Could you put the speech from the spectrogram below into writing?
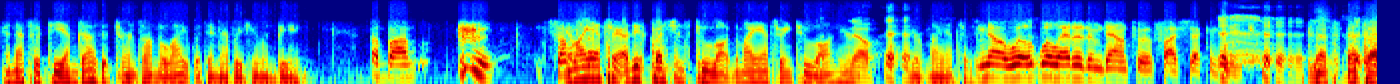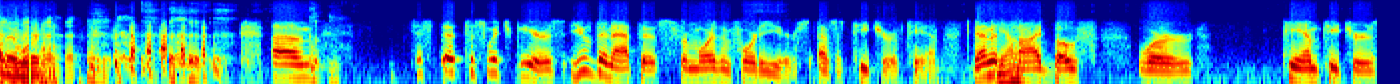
And that's what TM does. It turns on the light within every human being. Uh, Bob, Some Am I answering? Are these questions too long? Am I answering too long here? No. Your, my answers. No, we'll we'll edit them down to five seconds each. that's that's all they're worth. um, just uh, to switch gears, you've been at this for more than forty years as a teacher of TM. Dennis yeah. and I both were TM teachers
